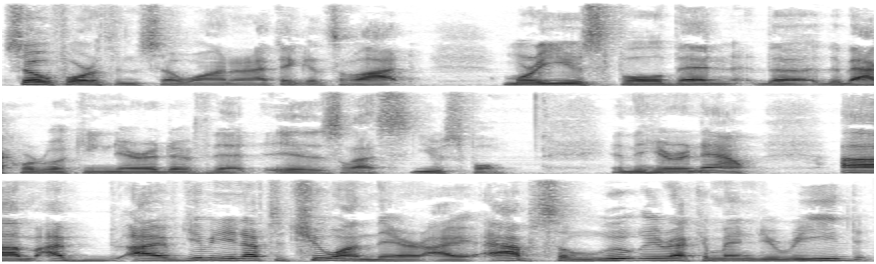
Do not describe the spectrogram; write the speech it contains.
so forth and so on. And I think it's a lot more useful than the, the backward looking narrative that is less useful in the here and now. Um, I've, I've given you enough to chew on there. I absolutely recommend you read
